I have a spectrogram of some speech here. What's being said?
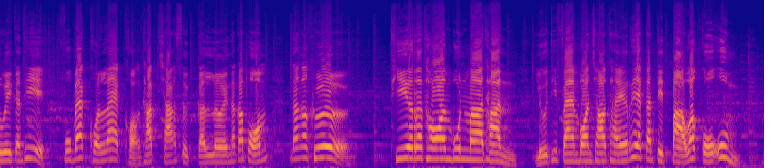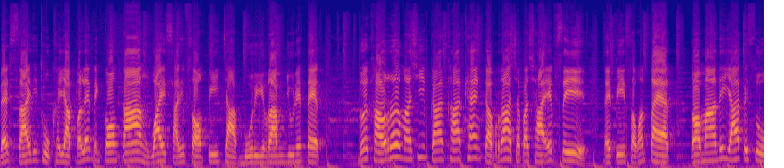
ลุยกันที่ฟูลแบ็กคนแรกของทัพช้างศึกกันเลยนะครับผม นั่นก็คือธีรทรบุญมาทัน หรือที่แฟนบอลชาวไทยเรียกกันติดปากว่าโกอุ้ม แบ็กซ้ายที่ถูกขยับมาเล่นเป็นกองกลาง วัย 32 ปีจากบุรีรัมย์ยูไนเต็ดโดยเขาเริ่มอาชีพการค้าแข่งกับราชประชา FC ในปี 2008 ต่อมาได้ย้ายไปสู่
